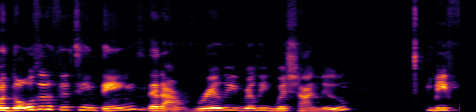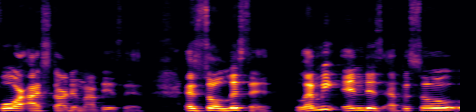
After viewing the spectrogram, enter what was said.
But those are the 15 things that I really, really wish I knew before I started my business. And so, listen, let me end this episode.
